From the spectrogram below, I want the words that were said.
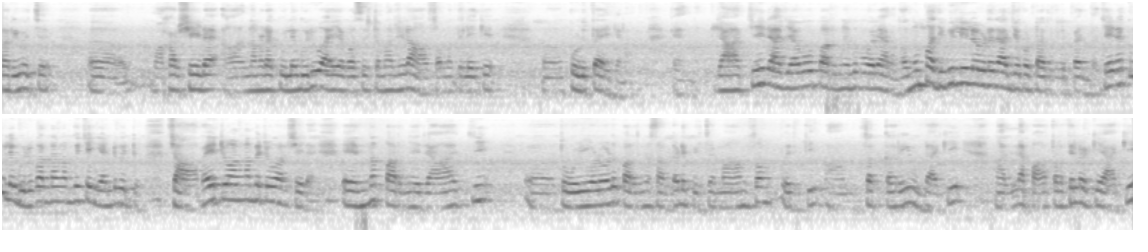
കറി വെച്ച് മഹർഷിയുടെ നമ്മുടെ കുലഗുരുവായ വസിഷ്ഠ മഹർഷിയുടെ ആശ്രമത്തിലേക്ക് കൊടുത്തയക്കണം. എന്ന്. രാജ്ഞി രാജാവ് പറഞ്ഞതുപോലെ അതൊന്നും പതിവില്ലല്ലോ ഇവിടെ രാജ്യക്കൊട്ടാരത്തിൽ. ഇപ്പം എന്താ ചെയ്യാനൊക്കില്ല ഗുരു പറഞ്ഞാൽ നമുക്ക് ചെയ്യേണ്ടി പറ്റും. ശാപം ഏറ്റുവാങ്ങാൻ പറ്റും വർഷയുടെ എന്ന് പറഞ്ഞ് രാജ്ഞി തോഴികളോട് പറഞ്ഞ് സംഘടിപ്പിച്ച് മാംസം വരുത്തി മാംസക്കറി ഉണ്ടാക്കി നല്ല പാത്രത്തിലൊക്കെ ആക്കി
